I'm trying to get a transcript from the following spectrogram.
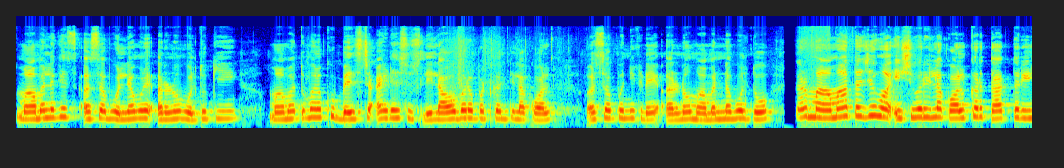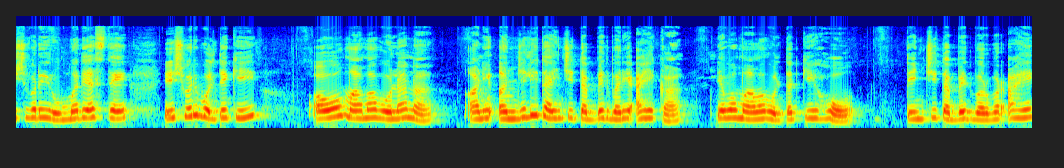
मामा लगेच असं बोलल्यामुळे अर्णव बोलतो की मामा तुम्हाला खूप बेस्ट आयडिया सुचली. लावा बरं पटकन तिला कॉल असं पण इकडे अर्णव मामांना बोलतो. तर मामा आता जेव्हा ईश्वरीला कॉल करतात तर ईश्वरी रूममध्ये असते. ईश्वरी बोलते की अहो मामा बोला ना. आणि अंजली ताईंची तब्येत बरी आहे का? तेव्हा मामा बोलतात की हो त्यांची तब्येत बरोबर आहे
